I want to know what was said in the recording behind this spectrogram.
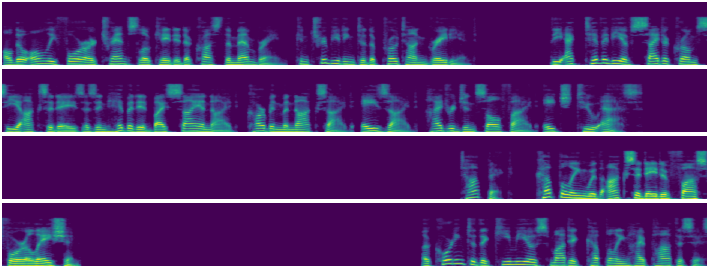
although only four are translocated across the membrane, contributing to the proton gradient. The activity of cytochrome C oxidase is inhibited by cyanide, carbon monoxide, azide, hydrogen sulfide H2S. Topic: Coupling with oxidative phosphorylation. According to the chemiosmotic coupling hypothesis,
